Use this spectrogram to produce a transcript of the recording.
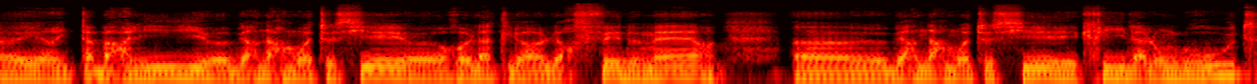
euh, Éric Tabarly, euh, Bernard Moitessier euh, relatent leurs leur faits de mer. Bernard Moitessier écrit La longue route,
